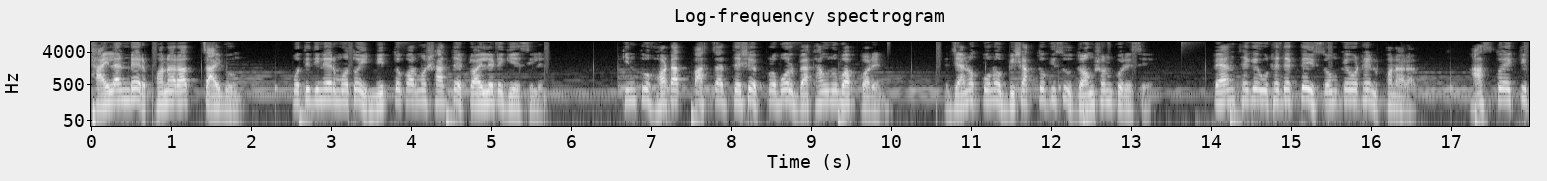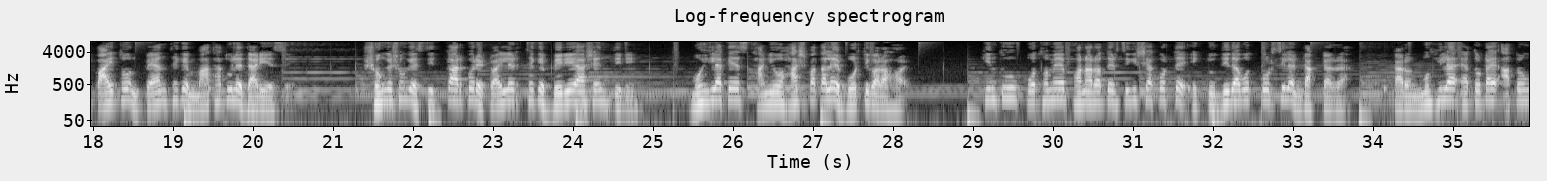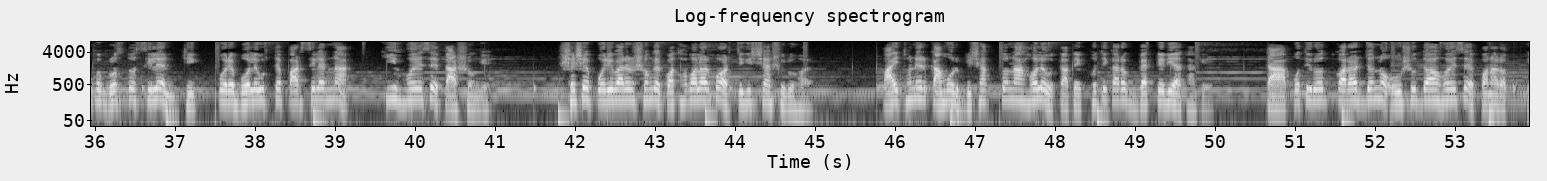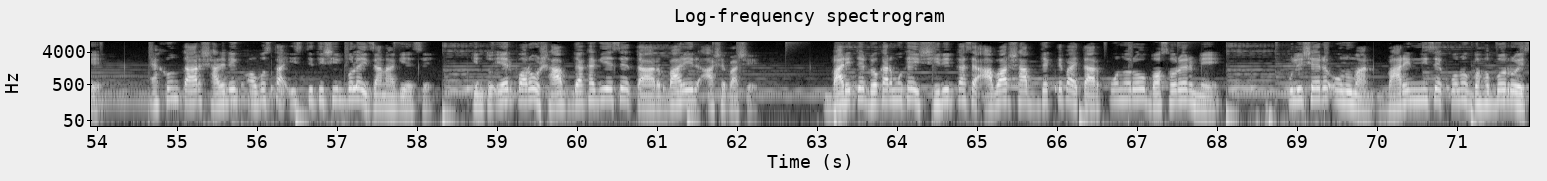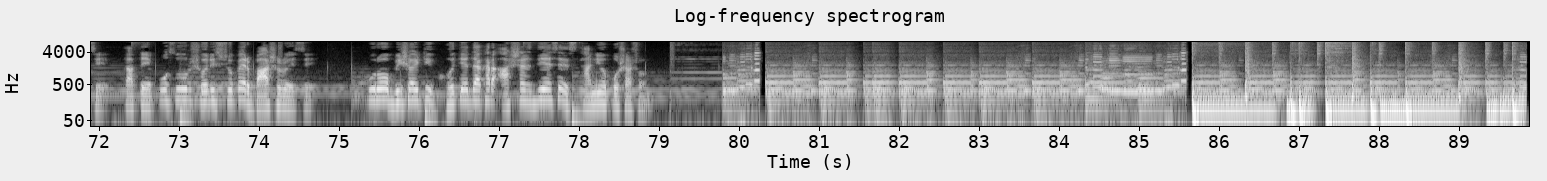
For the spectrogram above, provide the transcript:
থাইল্যান্ডের ফনারাত চাইবুং প্রতিদিনের মতোই নিত্যকর্ম স্বার্থে টয়লেটে গিয়েছিলেন। কিন্তু হঠাৎ পাশ্চাত্য দেশে প্রবল ব্যথা অনুভব করেন, যেন কোনো বিষাক্ত কিছু দংশন করেছে। প্যান থেকে উঠে দেখতেই চমকে ওঠেন ফনারাত। আস্ত একটি পাইথন প্যান থেকে মাথা তুলে দাঁড়িয়েছে। সঙ্গে সঙ্গে চিৎকার করে টয়লেট থেকে বেরিয়ে আসেন তিনি। মহিলাকে স্থানীয় হাসপাতালে ভর্তি করা হয়। কিন্তু প্রথমে ফনারতের চিকিৎসা করতে একটু দ্বিধাবোধ করছিলেন ডাক্তাররা। কারণ মহিলা এতটাই আতঙ্কগ্রস্ত ছিলেন, ঠিক করে বলে উঠতে পারছিলেন না কি হয়েছে তার সঙ্গে। শেষে পরিবারের সঙ্গে কথা বলার পর চিকিৎসা শুরু হয়। পাইথনের কামড় বিষাক্ত না হলেও তাতে ক্ষতিকারক ব্যাকটেরিয়া থাকে। তা প্রতিরোধ করার জন্য ঔষধ দেওয়া হয়েছে পনারতকে এখন তার শারীরিক অবস্থা স্থিতিশীল বলেই জানা গিয়েছে। কিন্তু এরপরও সাপ দেখা গিয়েছে তার বাড়ির আশেপাশে। বাড়িতে ঢোকার মুখেই সিঁড়ির কাছে আবার সাপ দেখতে পায় তার পনেরো বছরের মেয়ে। পুলিশের অনুমান, বাড়ির নিচে কোনো গহ্বর রয়েছে, তাতে প্রচুর সরীসৃপের বাস রয়েছে। পুরো বিষয়টি খতিয়ে দেখার আশ্বাস দিয়েছে স্থানীয় প্রশাসন।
